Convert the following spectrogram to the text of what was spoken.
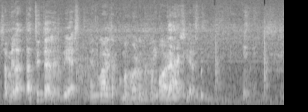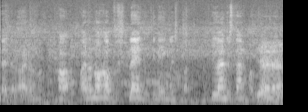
Sami laittaa tytölle viestiä. En laita, kun mä hoidan tätä Niinku paikkaa. tähänkin asti. I don't know how, I don't know how to explain it in English, but do you understand what Yeah, yeah.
